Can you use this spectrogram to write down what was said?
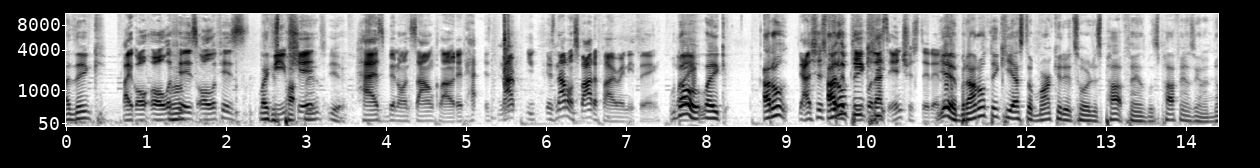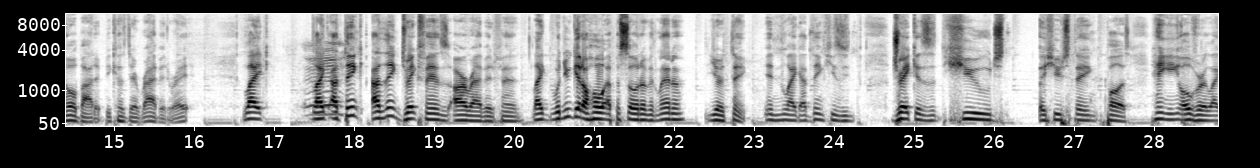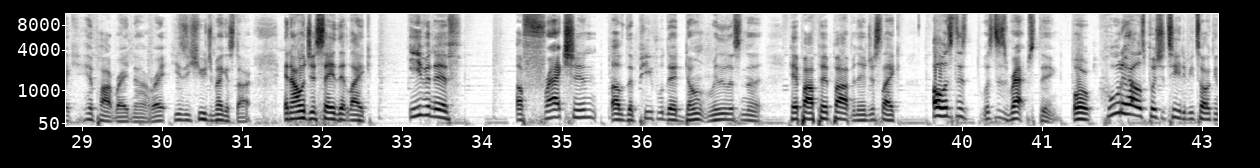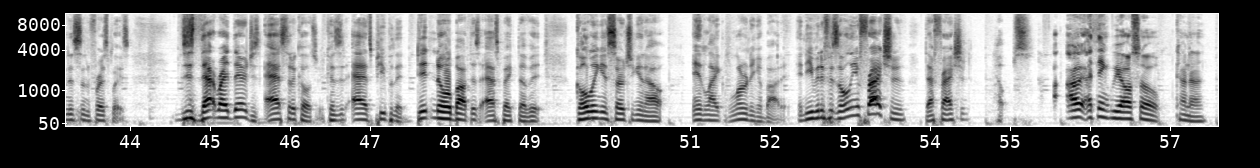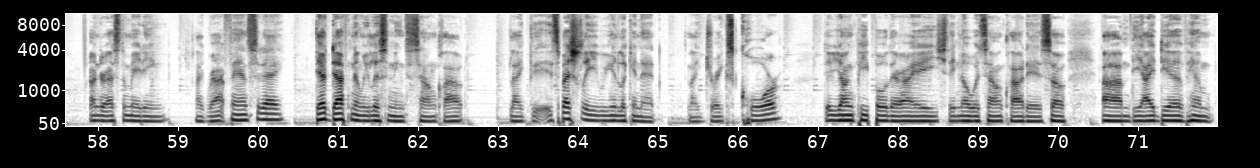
I think, Like all, all of Uh-huh. his all of his like his beef pop shit fans. Yeah. has been on SoundCloud. It ha- it's not you- it's not on Spotify or anything. no, Like, like, I don't. that's just I for the don't think people he- that's interested in Yeah, it. but I don't think he has to market it towards his pop fans, but his pop fans are gonna know about it because they're rabid, right? Like, like I think I think Drake fans are rabid fan. Like when you get a whole episode of Atlanta, you're a thing, and like I think he's Drake is a huge, a huge thing. Pause hanging over like hip hop right now, right? He's a huge megastar, and I would just say that like even if a fraction of the people that don't really listen to hip hop, hip hop, and they're just like, oh, what's this? What's this raps thing? Or who the hell is Pusha T to be talking this in the first place? Just that right there just adds to the culture because it adds people that didn't know about this aspect of it going and searching it out and like learning about it. And even if it's only a fraction, that fraction helps. I, I think we also kind of underestimating like rap fans today. They're definitely listening to SoundCloud, like especially when you're looking at like Drake's core. They're young people. They're our age. They know what SoundCloud is. So um, the idea of him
